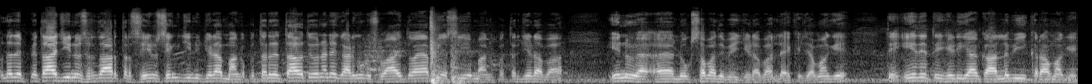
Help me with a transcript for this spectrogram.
ਉਹਨਾਂ ਦੇ ਪਿਤਾ ਜੀ ਨੂੰ ਸਰਦਾਰ ਤਰਸੇਮ ਸਿੰਘ ਜੀ ਨੂੰ ਜਿਹੜਾ ਮੰਗ ਪੱਤਰ ਦਿੱਤਾ ਵਾ ਤੇ ਉਹਨਾਂ ਨੇ ਗਾੜੀਆਂ ਵਿਸ਼ਵਾਸ ਦਵਾਇਆ ਵੀ ਅਸੀਂ ਇਹ ਮੰਗ ਪੱਤਰ ਜਿਹੜਾ ਵਾ ਇਹਨੂੰ ਅ, ਅ, ਲੋਕ ਸਭਾ ਦੇ ਵਿੱਚ ਜਿਹੜਾ ਵਾ ਲੈ ਕੇ ਜਾਵਾਂਗੇ। ਤੇ ਇਹਦੇ ਤੇ ਜਿਹੜੀ ਆ ਗੱਲ ਵੀ ਕਰਾਵਾਂਗੇ।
